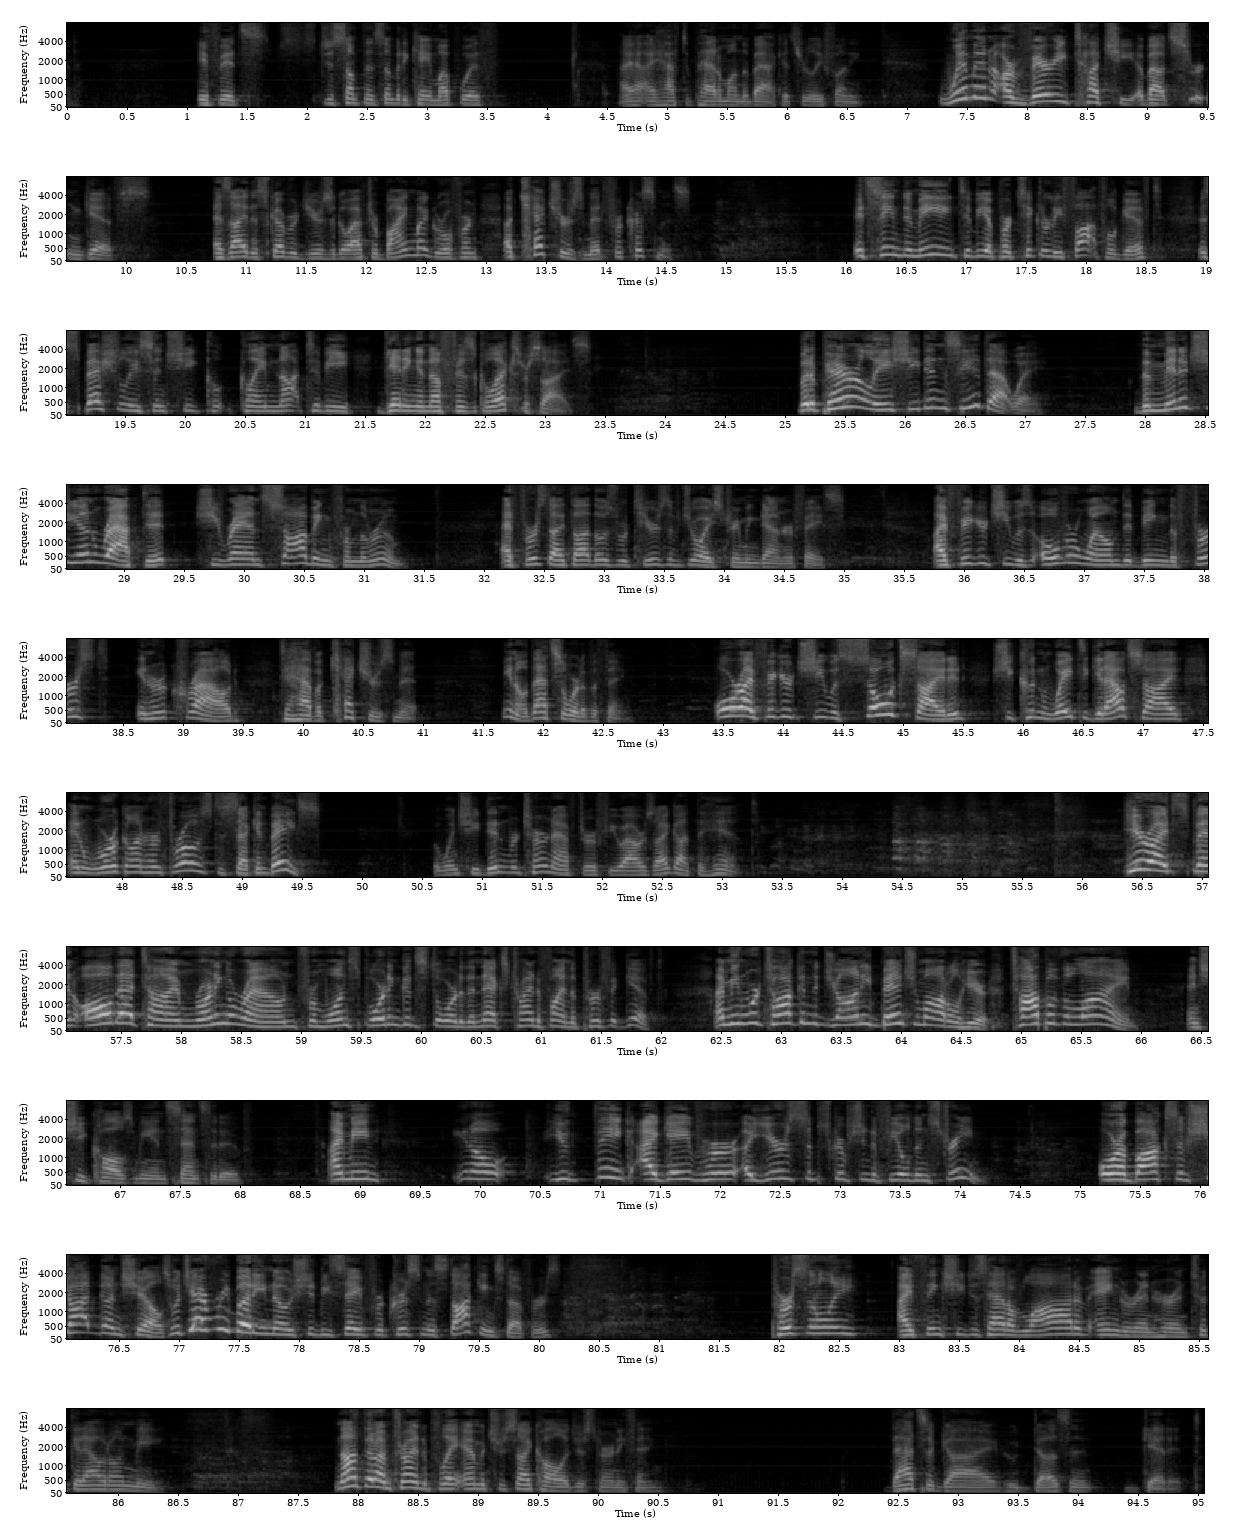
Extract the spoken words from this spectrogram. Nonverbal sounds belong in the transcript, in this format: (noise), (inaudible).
If it's just something somebody came up with, I, I have to pat him on the back. It's really funny. Women are very touchy about certain gifts, as I discovered years ago after buying my girlfriend a catcher's mitt for Christmas. It seemed to me to be a particularly thoughtful gift, especially since she cl- claimed not to be getting enough physical exercise. But apparently, she didn't see it that way. The minute she unwrapped it, she ran sobbing from the room. At first, I thought those were tears of joy streaming down her face. I figured she was overwhelmed at being the first in her crowd to have a catcher's mitt. You know, that sort of a thing. Or I figured she was so excited she couldn't wait to get outside and work on her throws to second base. But when she didn't return after a few hours, I got the hint. Here I'd spent all that time running around from one sporting goods store to the next trying to find the perfect gift. I mean, we're talking the Johnny Bench model here, top of the line. And she calls me insensitive. I mean, you know, you'd think I gave her a year's subscription to Field and Stream or a box of shotgun shells, which everybody knows should be saved for Christmas stocking stuffers. Personally, I think she just had a lot of anger in her and took it out on me. Not that I'm trying to play amateur psychologist or anything. That's a guy who doesn't get it.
